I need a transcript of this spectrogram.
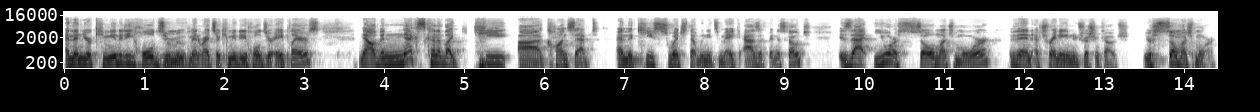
and then your community holds your movement, right? So community holds your A players. Now the next kind of like key uh, concept and the key switch that we need to make as a fitness coach is that you are so much more than a training and nutrition coach. You're so much more.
